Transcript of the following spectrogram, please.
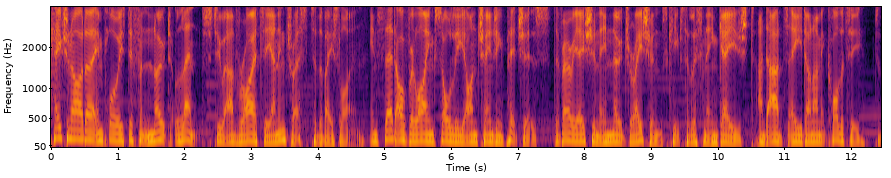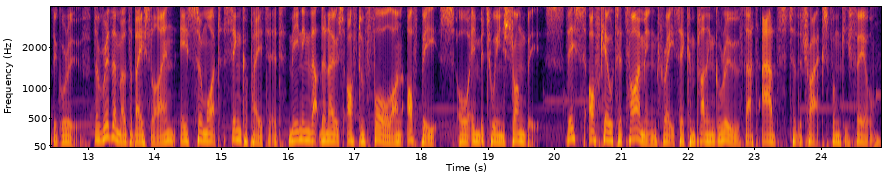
Kaytranada employs different note lengths to add variety and interest to the bassline. Instead of relying solely on changing pitches, the variation in note durations keeps the listener engaged and adds a dynamic quality to the groove. The rhythm of the bassline is somewhat syncopated, meaning that the notes often fall on offbeats or in between strong beats. This off-kilter timing creates a compelling groove that adds to the track's funky feel.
